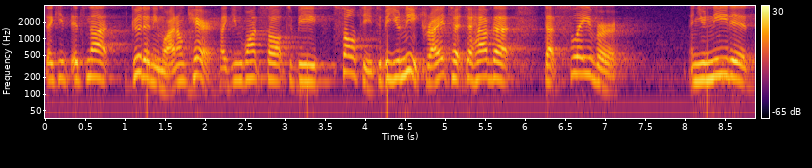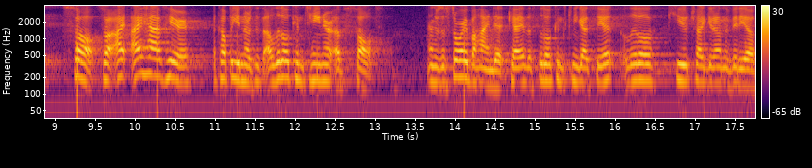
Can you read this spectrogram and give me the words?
like, it's not good anymore. I don't care. Like, you want salt to be salty, to be unique, right? To, to have that, that flavor. And you needed salt. So I, I have here, a couple of you notices, a little container of salt. And there's a story behind it, okay? This little, can you guys see it? A little cute, try to get it on the video.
